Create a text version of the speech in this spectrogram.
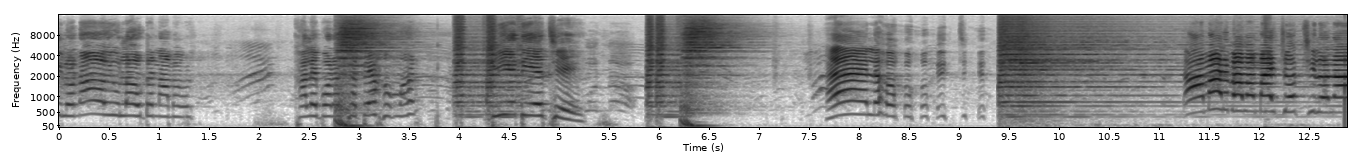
ছিল না, ওই উলাউটা নামে খালে পড়ার সাথে আমার বিয়ে দিয়েছে। হ্যালো। আমার বাবা মায়ের চোখ ছিল না।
